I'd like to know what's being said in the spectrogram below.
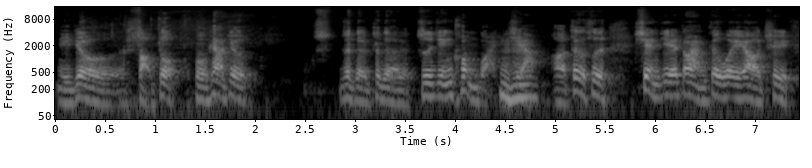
你就少做股票，就这个这个资金控管一下、嗯、啊。这个是现阶段各位要去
